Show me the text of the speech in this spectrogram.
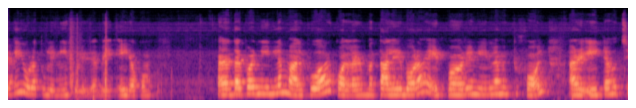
আগেই ওরা তুলে নিয়ে চলে যাবে এই রকম তারপরে নিয়ে নিলাম মালপোয়া, কলার তালের বড়া, এরপরে নিয়ে নিলাম একটু ফল। আর এইটা হচ্ছে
